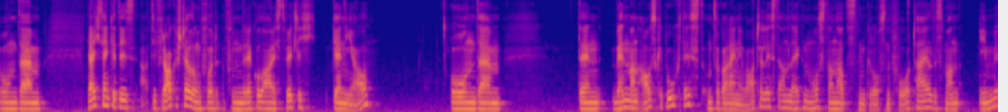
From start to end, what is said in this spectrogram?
Und ähm, ja, ich denke, die, die Fragestellung von, von Regular ist wirklich genial. Und ähm, denn wenn man ausgebucht ist und sogar eine Warteliste anlegen muss, dann hat es den großen Vorteil, dass man immer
